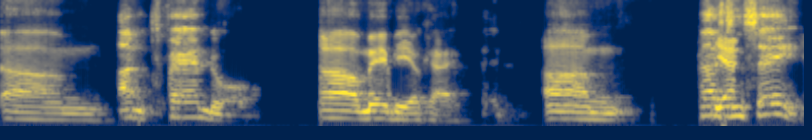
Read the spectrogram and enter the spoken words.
Um, on FanDuel. Oh, maybe okay. Um, That's yeah. insane.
